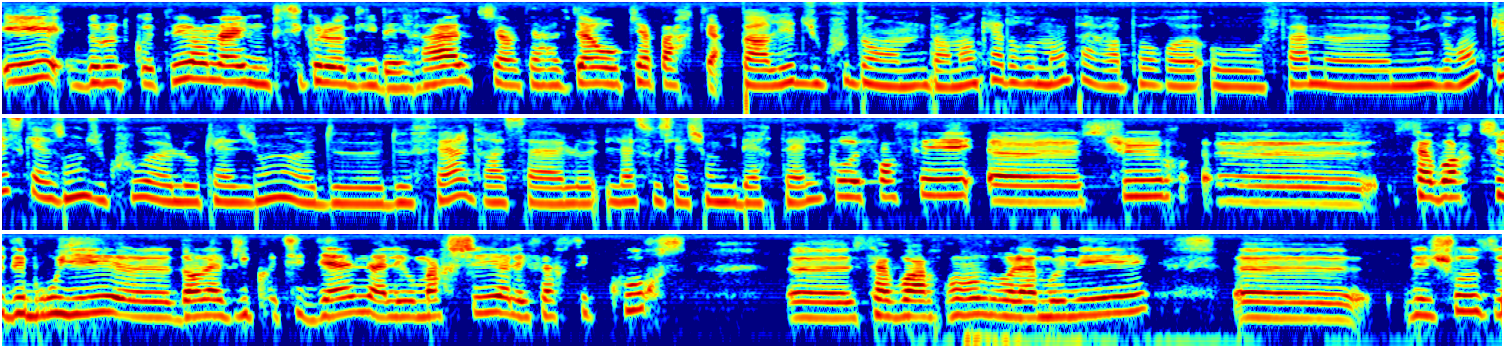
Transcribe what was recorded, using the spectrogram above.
Et de l'autre côté, on a une psychologue libérale qui intervient au cas par cas. Parler du coup d'un encadrement par rapport euh, aux femmes euh, migrantes. Qu'est-ce qu'elles ont du coup l'occasion de, de faire grâce à l'association Libertel? Pour le français, sur savoir se débrouiller dans la vie quotidienne, aller au marché, aller faire ses courses, savoir rendre la monnaie, des choses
